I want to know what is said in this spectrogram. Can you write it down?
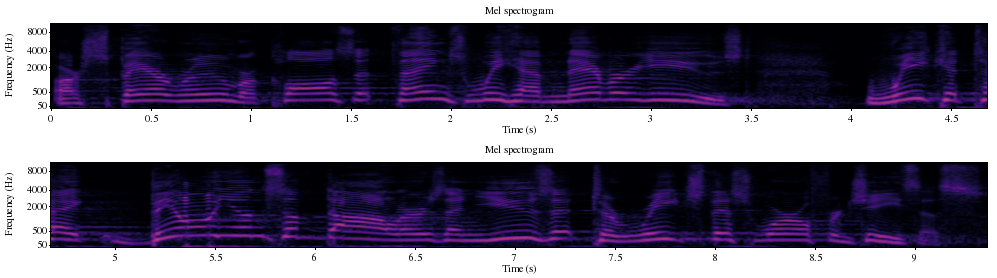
or spare room or closet, things we have never used, we could take billions of dollars and use it to reach this world for Jesus.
